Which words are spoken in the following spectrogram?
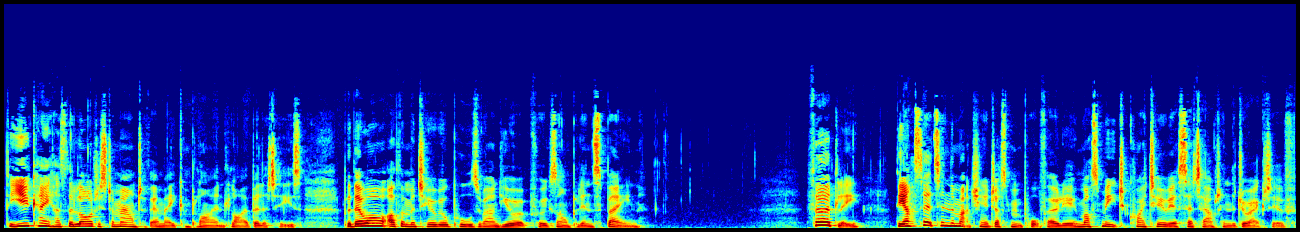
The UK has the largest amount of MA compliant liabilities, but there are other material pools around Europe, for example in Spain. Thirdly, the assets in the matching adjustment portfolio must meet criteria set out in the directive.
